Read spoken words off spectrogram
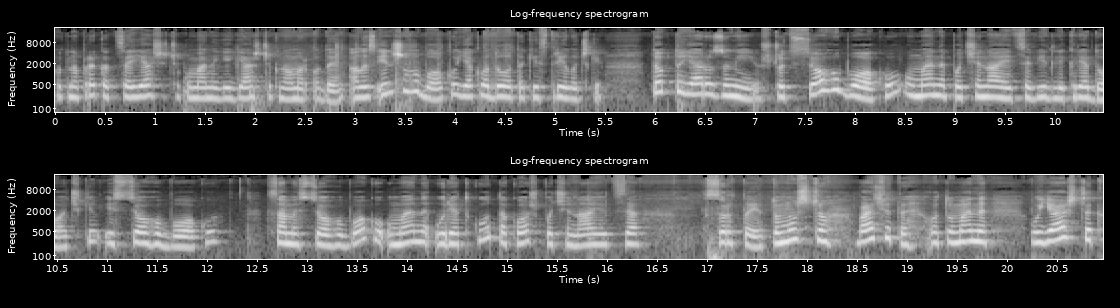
от, наприклад, цей ящичок у мене є ящик номер 1 Але з іншого боку я кладу отакі стрілочки. Тобто я розумію, що з цього боку у мене починається відлік рядочків, і з цього боку, саме з цього боку, у мене у рядку також починаються сорти. Тому що, бачите, от у мене у ящик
